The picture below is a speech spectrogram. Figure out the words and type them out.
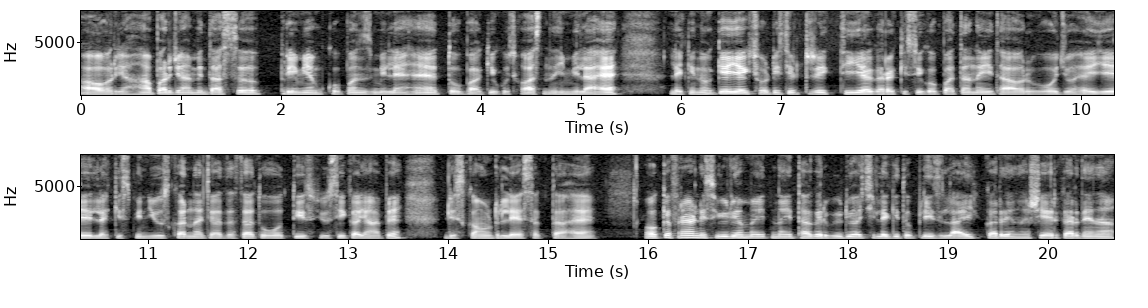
और यहाँ पर जो हमें दस प्रीमियम कूपन्स मिले हैं तो बाकी कुछ ख़ास नहीं मिला है। लेकिन ओके, ये एक छोटी सी ट्रिक थी, अगर किसी को पता नहीं था और वो जो है ये लकी स्पिन यूज़ करना चाहता था तो वो तीस यूसी का यहाँ पे डिस्काउंट ले सकता है। ओके फ्रेंड, इस वीडियो में इतना ही था। अगर वीडियो अच्छी लगी तो प्लीज़ लाइक कर देना, शेयर कर देना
